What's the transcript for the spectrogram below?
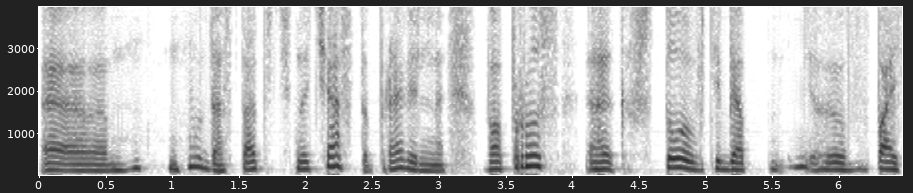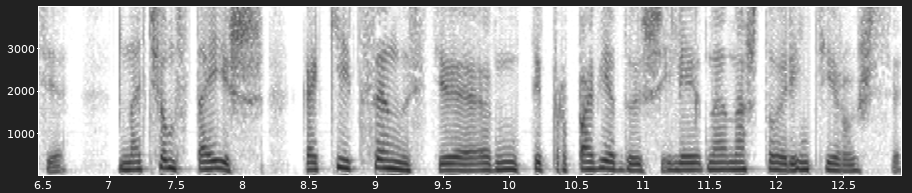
э, ну, достаточно часто, правильно. Вопрос, э, что у тебя э, в базе, на чем стоишь, какие ценности эм, ты проповедуешь или на, на что ориентируешься,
